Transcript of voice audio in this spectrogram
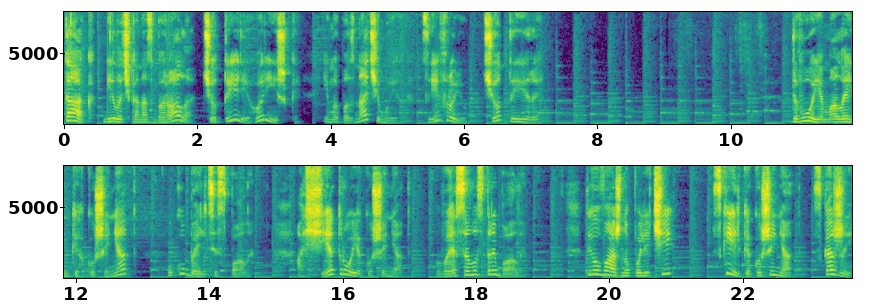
Так, білочка назбирала чотири горішки, і ми позначимо їх цифрою 4. Двоє маленьких кошенят у кубельці спали, а ще троє кошенят весело стрибали. Ти уважно полічи, скільки кошенят, скажи.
